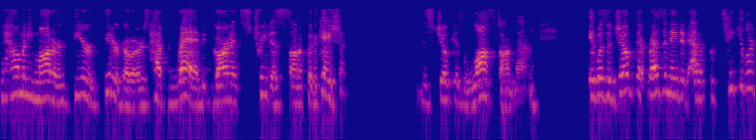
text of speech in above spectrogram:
But how many modern theater, theater goers have read Garnet's treatise on equivocation? This joke is lost on them. It was a joke that resonated at a particular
